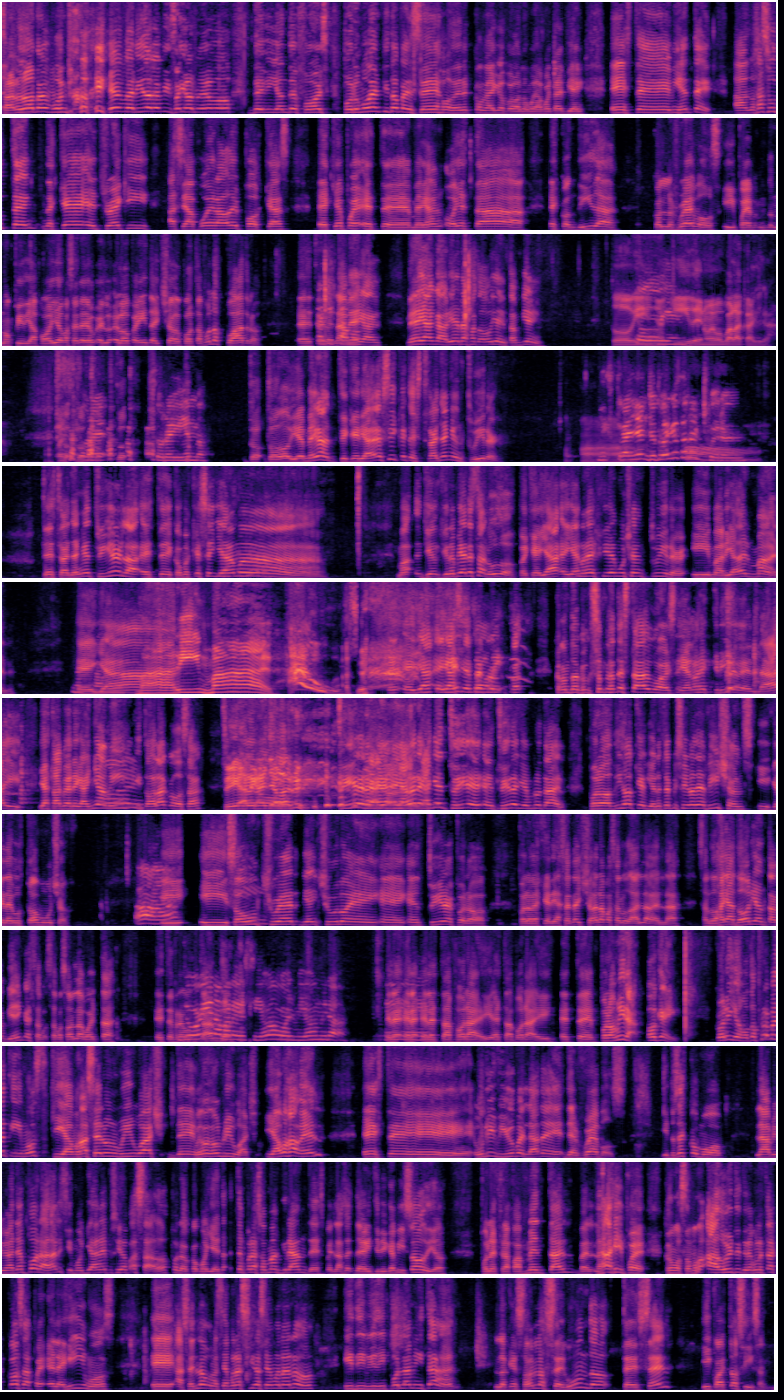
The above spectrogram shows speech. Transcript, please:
Saludos a todo el mundo y bienvenido al episodio nuevo de Beyond the Force. Por un momentito pensé joder con algo, pero no me voy a portar bien. Este, mi gente, uh, no se asusten, no es que el Trekkie se ha apoderado del podcast, es que pues este, Megan hoy está escondida con los Rebels y pues nos pidió apoyo para hacer el, el, opening del show. Pues estamos los cuatro. Este, ¿verdad, Megan? Megan, Gabriel, Rafa, ¿todo bien? ¿También? Todo bien, ¿Todo bien? aquí de nuevo para la carga. Sobre, sobreviviendo. Todo bien. Megan, te quería decir que te extrañan en Twitter. Me extrañan. Yo tuve que cerrar Ah. Twitter. Te extrañan en Twitter. La, este, ¿Cómo es que se llama? Ma, yo quiero enviarle saludos porque ella, ella nos escribe mucho en Twitter y María del Mar. Ella. Marimar. Así. Eh, Ella, ella siempre. Con, cuando son de Star Wars, ella nos escribe, ¿verdad? Y, y hasta me regaña a mí Ay. y toda la cosa. Sí, ella regaña a Luis. Sí, ella, ella me regaña en Twitter, en Twitter, bien brutal. Pero dijo que vio este episodio de Visions y que le gustó mucho. Ah, y, y hizo un thread bien chulo en, en, en Twitter, pero, pero me quería hacerle el show para saludarla, ¿verdad? Saludos a Dorian también, que se, se ha pasado la vuelta este, preguntando. Dorian apareció, volvió, mira. Él, él, él, está por ahí, él está por ahí. Este, pero mira, ok. Corillo, nosotros prometimos que íbamos a hacer un rewatch de. Bueno, no un rewatch. Y vamos a ver este, un review, ¿verdad? De, de Rebels. Y entonces, como la primera temporada la hicimos ya en el episodio pasado, pero como ya estas temporadas son más grandes, ¿verdad? De 25 episodios, por nuestra paz mental, ¿verdad? Y pues, como somos adultos y tenemos nuestras cosas, pues elegimos eh, hacerlo una semana sí, una semana no y dividir por la mitad lo que son los segundos, tercer y cuarto season.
